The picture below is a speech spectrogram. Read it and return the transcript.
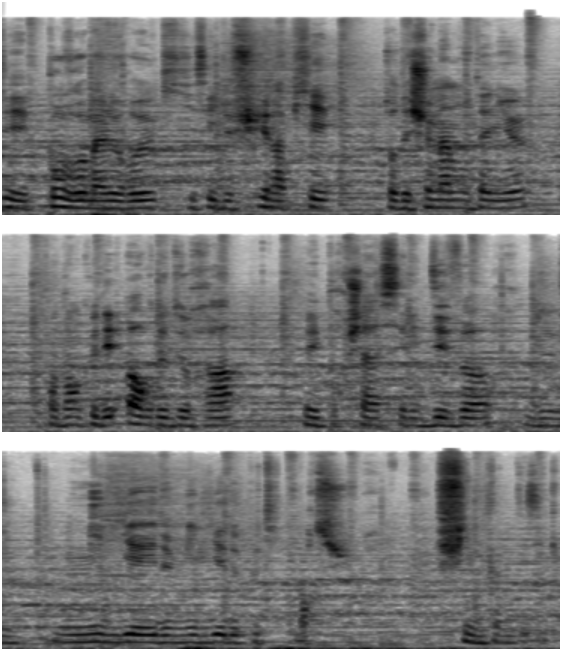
des pauvres malheureux qui essayent de fuir à pied sur des chemins montagneux pendant que des hordes de rats les pourchassent et les dévorent de milliers et de milliers de petites morsures, fines comme des aiguilles.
